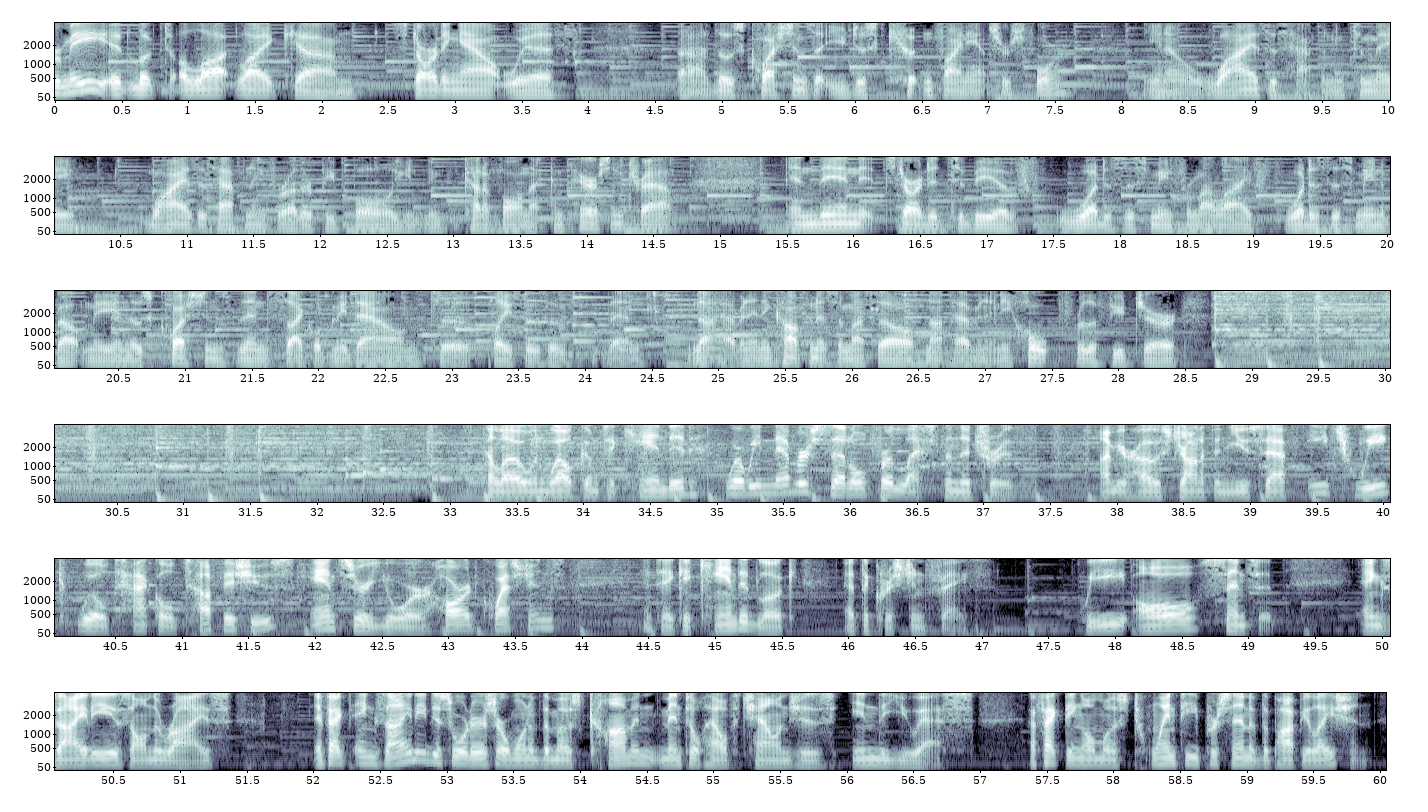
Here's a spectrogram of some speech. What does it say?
for me, it looked a lot like um, starting out with uh, those questions that you just couldn't find answers for. You know, why is this happening to me? Why is this happening for other people? You, you kind of fall in that comparison trap. And then it started to be of what does this mean for my life? What does this mean about me? And those questions then cycled me down to places of then not having any confidence in myself, not having any hope for the future. Hello and welcome to Candid, where we never settle for less than the truth. I'm your host, Jonathan Youssef. Each week, we'll tackle tough issues, answer your hard questions, and take a candid look at the Christian faith. We all sense it. Anxiety is on the rise. In fact, anxiety disorders are one of the most common mental health challenges in the U.S., affecting almost 20% of the population.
